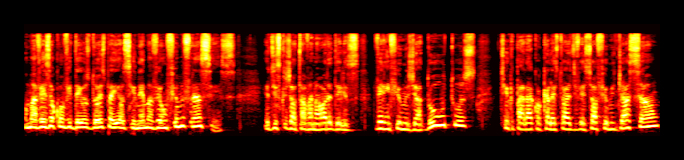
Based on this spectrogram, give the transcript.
Uma vez eu convidei os dois para ir ao cinema ver um filme francês. Eu disse que já estava na hora deles verem filmes de adultos, tinha que parar com aquela história de ver só filme de ação.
